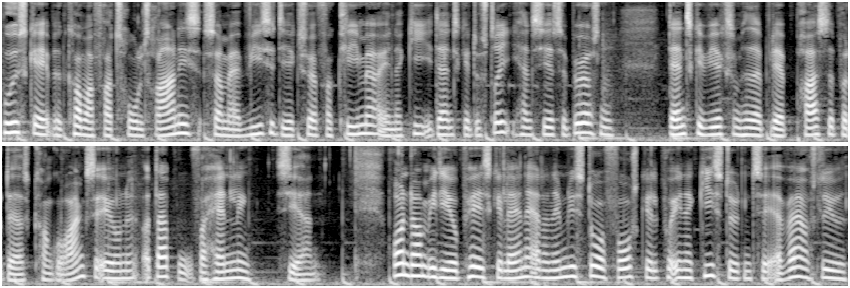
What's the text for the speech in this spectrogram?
Budskabet kommer fra Troels Ranis, som er vicedirektør for klima og energi i Dansk Industri. Han siger til børsen, danske virksomheder bliver presset på deres konkurrenceevne, og der er brug for handling, siger han. Rundt om i de europæiske lande er der nemlig stor forskel på energistøtten til erhvervslivet,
